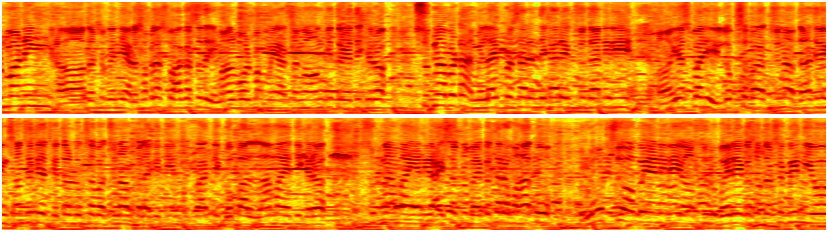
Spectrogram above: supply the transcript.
गुड मर्निङ दर्शकबिन्दीहरू सबैलाई स्वागत छ हिमाल वर्ल्डमा म यहाँसँग अङ्कित यतिखेर सुकनाबाट हामी लाइभ प्रसारण देखाइरहेको छु जहाँनिर यसपालि लोकसभा चुनाव दार्जिलिङ संसदीय क्षेत्र लोकसभा चुनावको लागि टिएमसी प्रार्थी गोपाल लामा यतिखेर सुकनामा यहाँनिर आइसक्नु भएको छ र उहाँको रोड सो अब यहाँनिर सुरु भइरहेको छ। दर्शकबिन्दी यो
